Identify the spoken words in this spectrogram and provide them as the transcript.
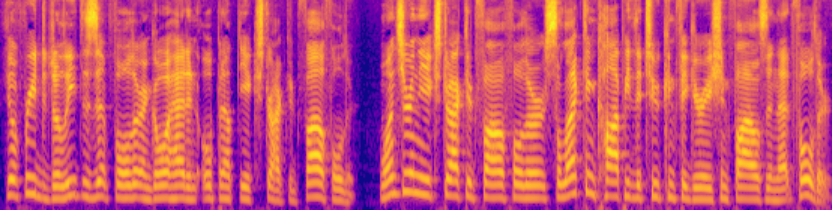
feel free to delete the zip folder and go ahead and open up the extracted file folder. Once you're in the extracted file folder, select and copy the two configuration files in that folder.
